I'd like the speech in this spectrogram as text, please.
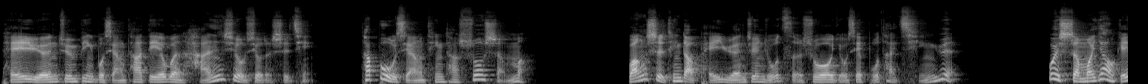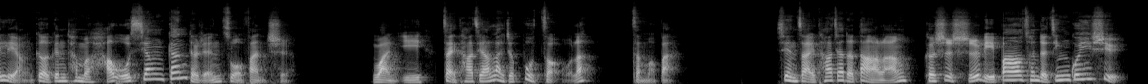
裴元君并不想他爹问韩秀秀的事情，他不想听他说什么。王氏听到裴元君如此说，有些不太情愿。为什么要给两个跟他们毫无相干的人做饭吃？万一在他家赖着不走了怎么办？现在他家的大郎可是十里八村的金龟婿，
